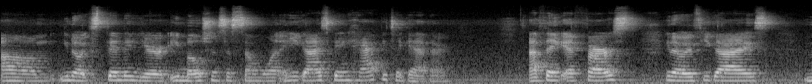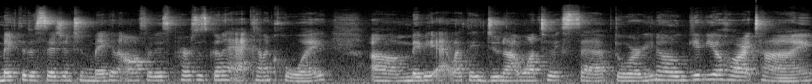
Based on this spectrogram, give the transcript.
Um, you know, extending your emotions to someone and you guys being happy together. I think at first, you know, if you guys make the decision to make an offer, this person's going to act kind of coy, um, maybe act like they do not want to accept or, you know, give you a hard time,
